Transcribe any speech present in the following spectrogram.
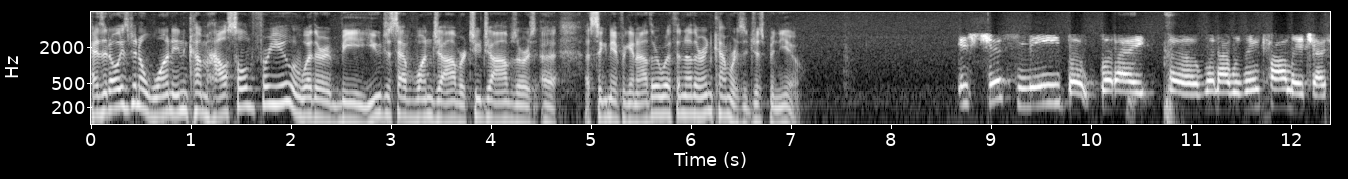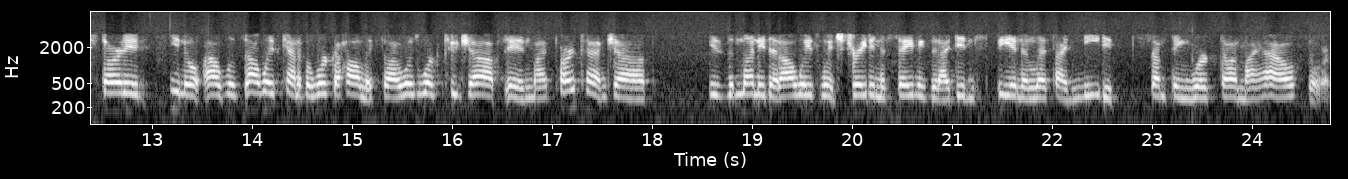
has it always been a one income household for you, whether it be you just have one job or two jobs, or a, a significant other with another income, or has it just been you? It's just me, but but I uh, when I was in college, I started. You know, I was always kind of a workaholic, so I always worked two jobs, and my part-time job is the money that always went straight into savings that I didn't spend unless I needed something worked on my house or,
